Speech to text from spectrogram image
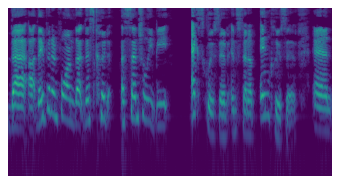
that uh, they've been informed that this could essentially be exclusive instead of inclusive. And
